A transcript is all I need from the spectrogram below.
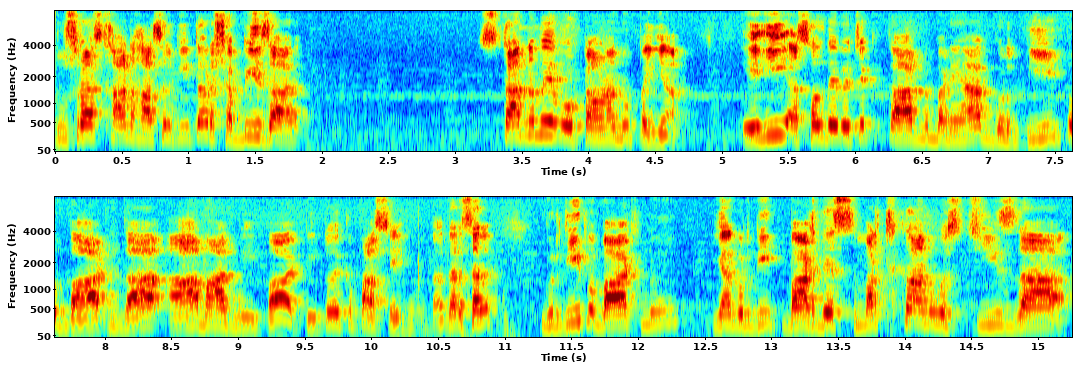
ਦੂਸਰਾ ਸਥਾਨ ਹਾਸਲ ਕੀਤਾ ਔਰ 26000 97 ਵੋਟਾਂ ਉਹਨਾਂ ਨੂੰ ਪਈਆਂ। ਇਹੀ ਅਸਲ ਦੇ ਵਿੱਚ ਇੱਕ ਕਾਰਨ ਬਣਿਆ ਗੁਰਦੀਪ ਬਾਠ ਦਾ ਆਮ ਆਦਮੀ ਪਾਰਟੀ ਤੋਂ ਇੱਕ ਪਾਸੇ ਹੋਣ ਦਾ। ਦਰਅਸਲ ਗੁਰਦੀਪ ਬਾਠ ਨੂੰ ਜਾਂ ਗੁਰਦੀਪ ਬਾਠ ਦੇ ਸਮਰਥਕਾਂ ਨੂੰ ਇਸ ਚੀਜ਼ ਦਾ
